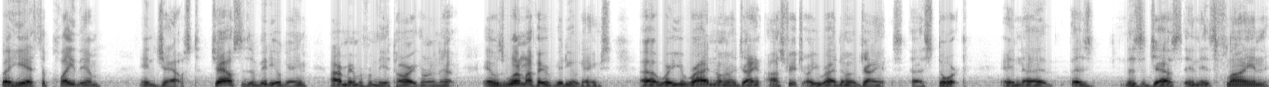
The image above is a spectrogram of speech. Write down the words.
But he has to play them in Joust. Joust is a video game I remember from the Atari growing up. It was one of my favorite video games, uh, where you're riding on a giant ostrich or you're riding on a giant uh, stork, and uh, there's there's a joust and it's flying.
